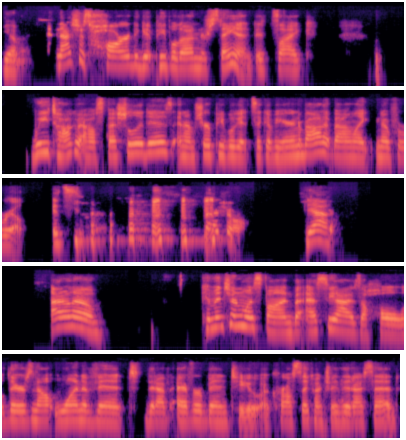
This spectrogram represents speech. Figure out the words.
Yep. And that's just hard to get people to understand. It's like we talk about how special it is, and I'm sure people get sick of hearing about it, but I'm like, no, for real. It's special. Yeah. I don't know. Convention was fun, but SCI as a whole, there's not one event that I've ever been to across the country that I said,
